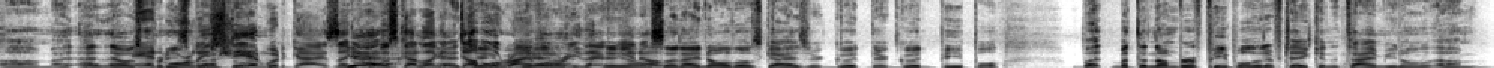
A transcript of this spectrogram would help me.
Um, I, I, that was and pretty Morley special. Stanwood guys, like almost got like a double Jay- rivalry yeah, there. You know, So and I know those guys are good. They're good people, but but the number of people that have taken the time, you know, um,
